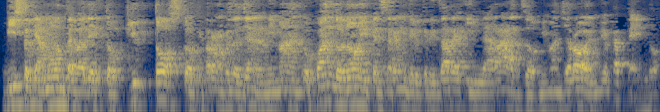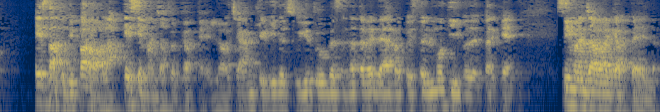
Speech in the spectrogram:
visto che a Monte aveva detto piuttosto che fare una cosa del genere mi mangio, quando noi penseremo di riutilizzare il razzo mi mangerò il mio cappello, è stato di parola e si è mangiato il cappello. C'è anche il video su YouTube, se andate a vederlo, questo è il motivo del perché si mangiava il cappello.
